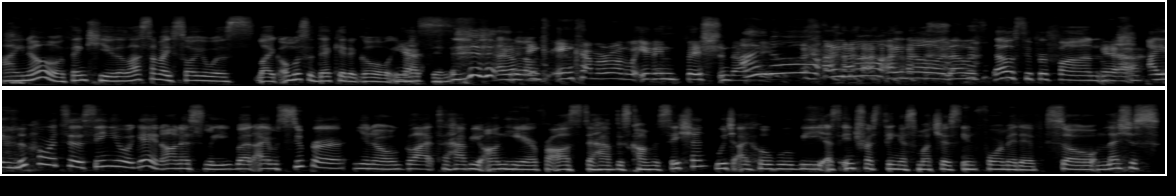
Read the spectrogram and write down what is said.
I know. Thank you. The last time I saw you was like almost a decade ago. Imagine. Yes. I know. In, in, Cameroon, we're eating fish and down. I know. I know. I know. That was that was super fun. Yeah. I look forward to seeing you again, honestly. But I am super, you know, glad to have you on here for us to have this conversation, which I hope will be as interesting as much as informative. So let's just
